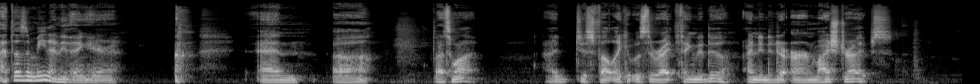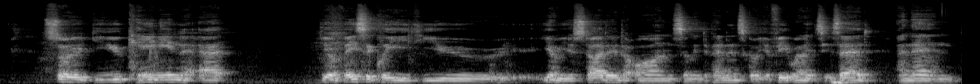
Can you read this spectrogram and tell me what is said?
That doesn't mean anything here. and uh, that's why. I just felt like it was the right thing to do. I needed to earn my stripes. So you came in at, you know, basically you, you know, you started on some independence, got your feet wet, as you said, and then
